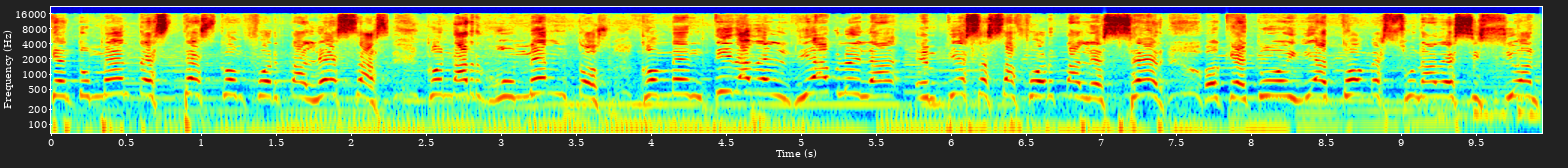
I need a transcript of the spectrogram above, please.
que en tu mente estés con fortalezas, con argumentos, con mentira del diablo y la empiezas a fortalecer, o que tú hoy día tomes una decisión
